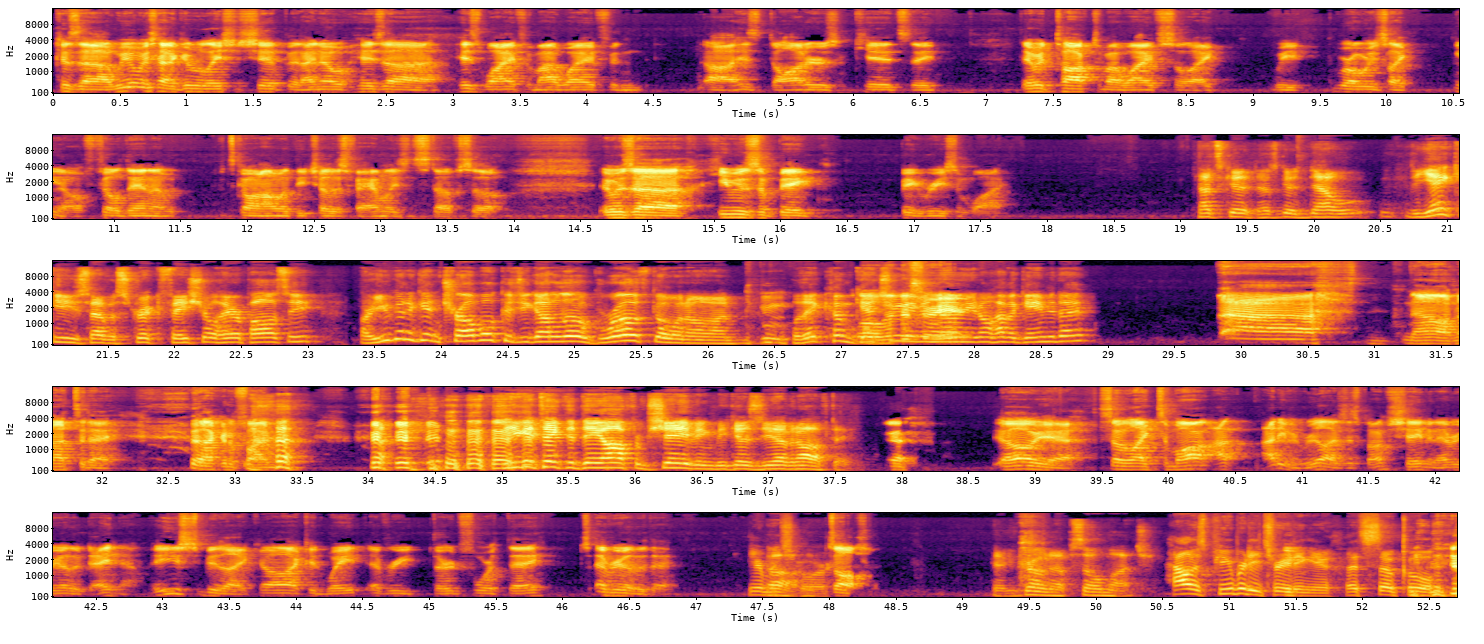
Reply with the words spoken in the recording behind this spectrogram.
Because uh, we always had a good relationship, and I know his uh, his wife and my wife and uh, his daughters and kids they they would talk to my wife. So like we were always like you know filled in on what's going on with each other's families and stuff. So it was uh he was a big big reason why. That's good. That's good. Now the Yankees have a strict facial hair policy. Are you going to get in trouble because you got a little growth going on? Will they come get Well, you even right though you don't have a game today? Ah, no, not today. They're not going to find me. So you can take the day off from shaving because you have an off day. Yeah. oh yeah. So like tomorrow, I, I didn't even realize this, but I'm shaving every other day now. It used to be like, oh, I could wait every third, fourth day. It's every other day. You're Oh. mature. It's awful. Yeah, you've grown up so much. How is puberty treating you? That's so cool.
